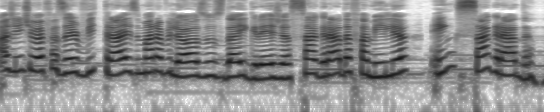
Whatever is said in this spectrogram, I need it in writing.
a gente vai fazer vitrais maravilhosos da Igreja Sagrada Família em Sagrada.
